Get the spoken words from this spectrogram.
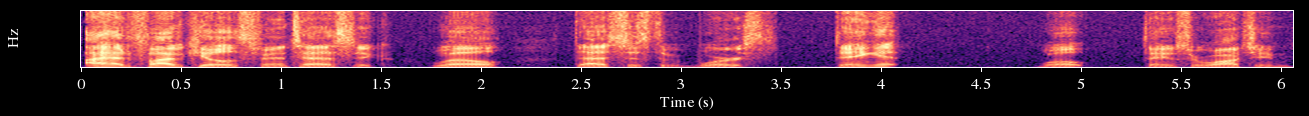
I had five kills. Fantastic. Well, that's just the worst. Dang it. Well, thanks for watching.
